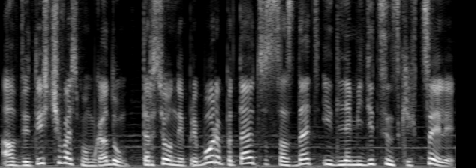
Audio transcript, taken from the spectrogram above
а в 2008 году. Торсионные приборы пытаются создать и для медицинских целей.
